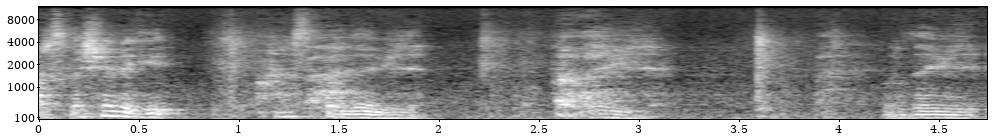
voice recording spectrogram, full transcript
Раскачали и раз, продавили. Продавили. Продавили.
